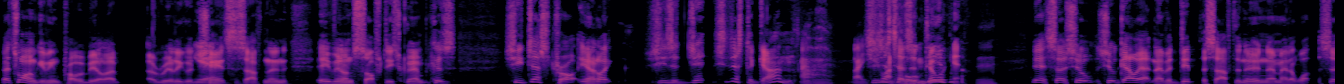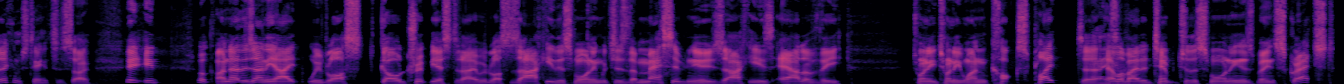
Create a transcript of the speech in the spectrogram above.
that's why I'm giving Probabeel a, a really good Yeah. chance this afternoon, even on softy ground, because she just try. You know, like she's a she's just a gun. Oh, mate, She she won just has a four dip. million. Yeah, so she'll she'll go out and have a dip this afternoon, no matter what the circumstances. So, it, it look, I know there's only eight. We've lost Gold Trip yesterday. We've lost Zaaki this morning, which is the massive news. Zaaki is out of the 2021 Cox Plate. Uh, elevated temperature this morning has been scratched,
